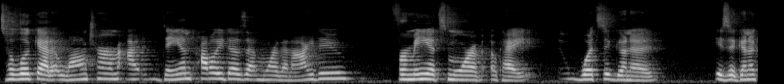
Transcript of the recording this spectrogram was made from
to look at it long term, Dan probably does that more than I do. For me, it's more of okay, what's it gonna? Is it gonna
